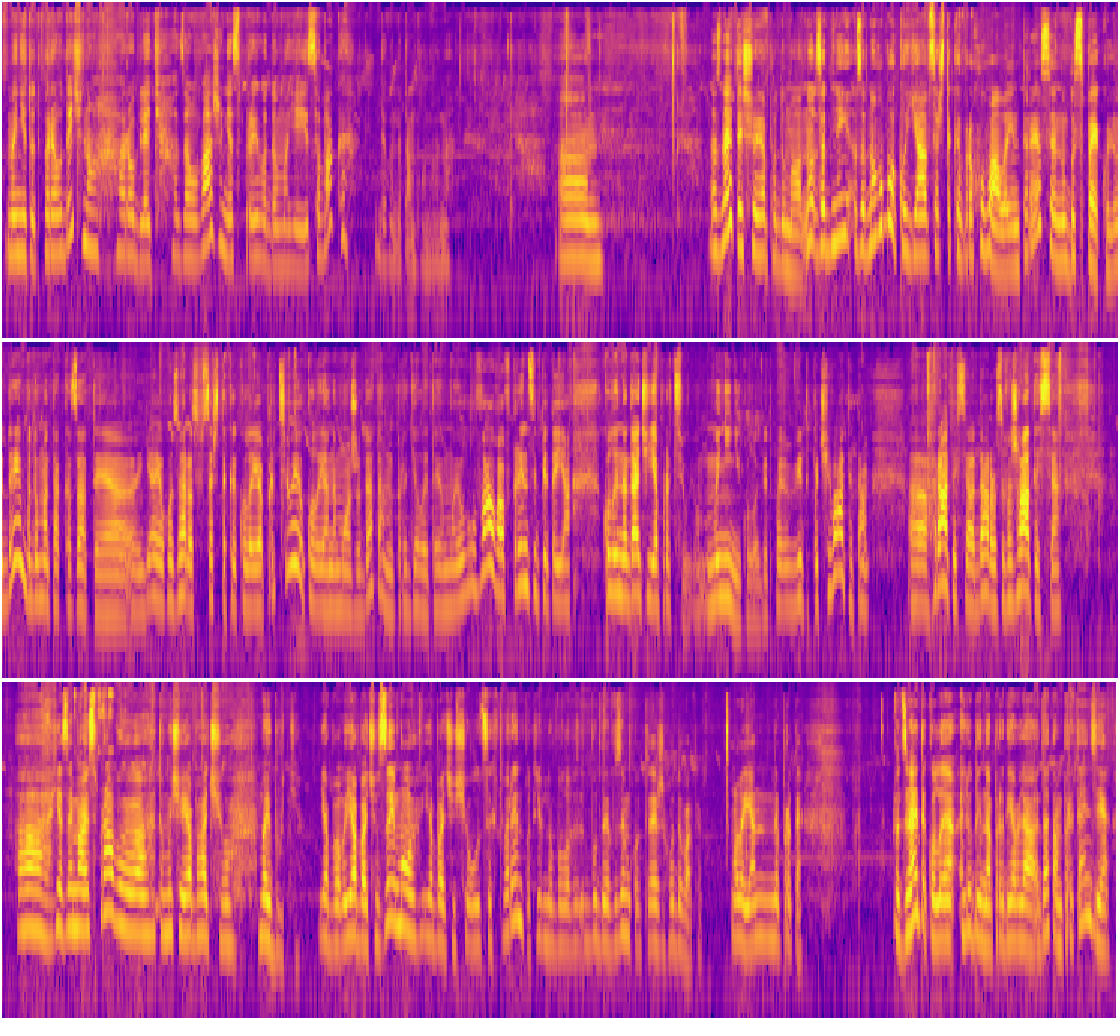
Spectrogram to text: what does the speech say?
Мені тут періодично роблять зауваження з приводу моєї собаки. Де вона там вон вона? Знаєте, що я подумала? Ну, з, одні, з одного боку, я все ж таки врахувала інтереси, ну, безпеку людей, будемо так казати. Е, Я його зараз все ж таки, коли я працюю, коли я не можу да, там, приділити йому увагу. А в принципі, то я, коли на дачі я працюю, мені ніколи відпо- відпочивати, там, е, гратися, да, розважатися. Я займаюся справою, тому що я бачу майбутнє. Я, я бачу зиму, я бачу, що у цих тварин потрібно було буде взимку теж годувати. Але я не про те. От знаєте, коли людина пред'являє да, там претензії,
